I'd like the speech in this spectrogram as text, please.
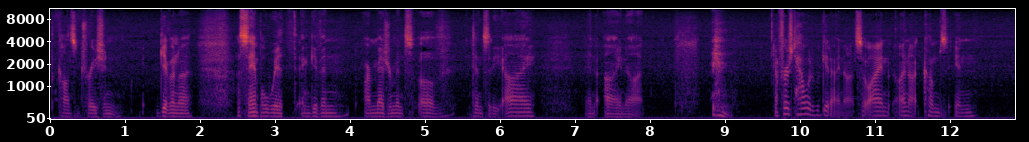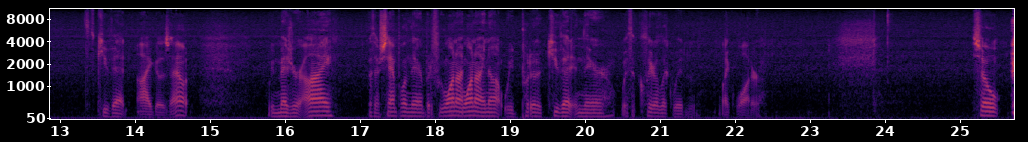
the concentration given a, a sample width and given our measurements of intensity I and I naught. First, how would we get I naught? So I, I naught comes in the cuvette, I goes out. We measure I with our sample in there, but if we want one I naught, we'd put a cuvette in there with a clear liquid like water. So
